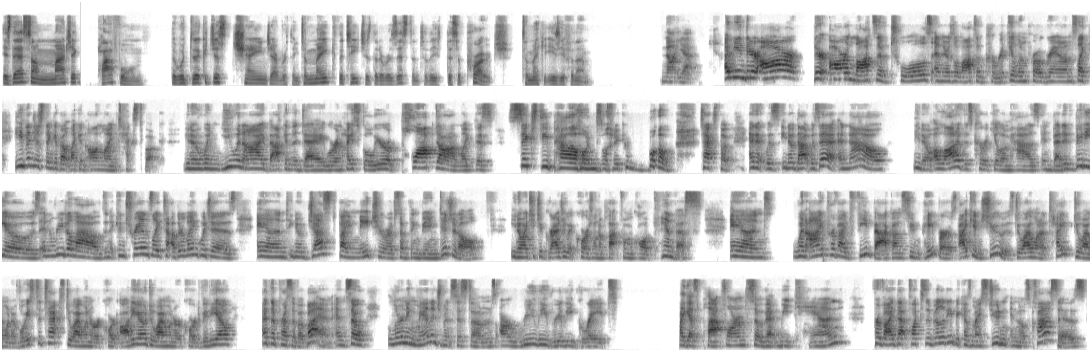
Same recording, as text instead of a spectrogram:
Is there some magic platform that would that could just change everything to make the teachers that are resistant to these, this approach to make it easier for them? Not yet. I mean, there are there are lots of tools and there's a lots of curriculum programs. Like even just think about like an online textbook. You know, when you and I back in the day were in high school, we were plopped on like this 60 pound like whoa textbook. And it was, you know, that was it. And now you know, a lot of this curriculum has embedded videos and read alouds, and it can translate to other languages. And, you know, just by nature of something being digital, you know, I teach a graduate course on a platform called Canvas. And when I provide feedback on student papers, I can choose do I want to type? Do I want to voice to text? Do I want to record audio? Do I want to record video? At the press of a button. And so learning management systems are really, really great I guess, platforms so that we can provide that flexibility because my student in those classes,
